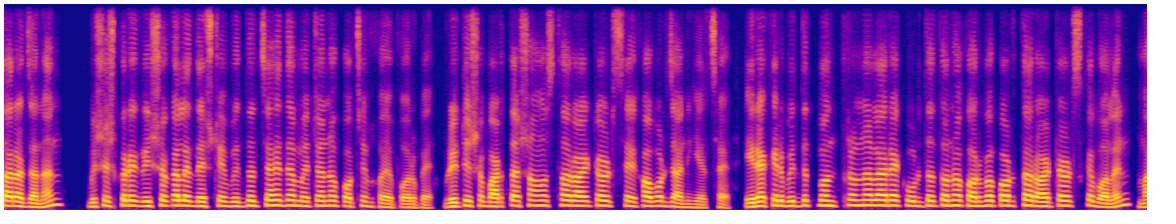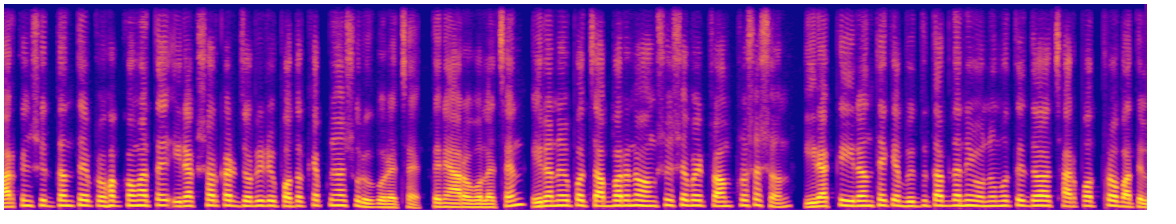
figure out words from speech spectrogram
তারা জানান বিশেষ করে গ্রীষ্মকালে দেশটির বিদ্যুৎ চাহিদা মেটানো কঠিন হয়ে পড়বে। ব্রিটিশ বার্তা সংস্থা রয়টার্স এ খবর জানিয়েছে, ইরাকের বিদ্যুৎ মন্ত্রণালয়ের এক ঊর্ধ্বতন কর্মকর্তা রয়টার্সকে বলেন, মার্কিন সিদ্ধান্তের প্রভাব কমাতে ইরাক সরকার জরুরি পদক্ষেপ নেওয়া শুরু করেছে। তিনি আরও বলেছেন ইরানের উপর চাপ বাড়ানোর অংশ হিসেবে ট্রাম্প প্রশাসন ইরাককে ইরান থেকে বিদ্যুৎ আমদানির অনুমতি দেওয়া ছাড়পত্র বাতিল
